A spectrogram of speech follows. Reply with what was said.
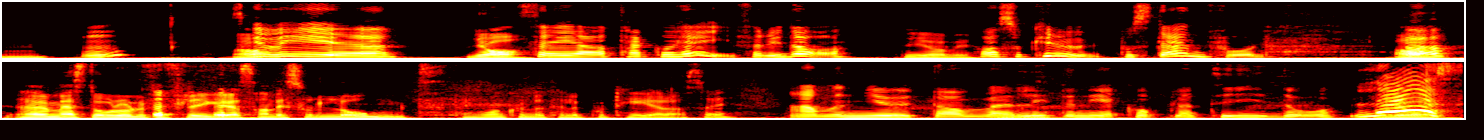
Mm. Ska Ja. vi eh, Ja, säga tack och hej för idag? det gör vi. Ha så kul på Stanford! Ja, jag är mest orolig för flygresan. Det är så långt. Tänk om man kunde teleportera sig. Ja, men njut av eh, lite nedkopplad tid och läs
